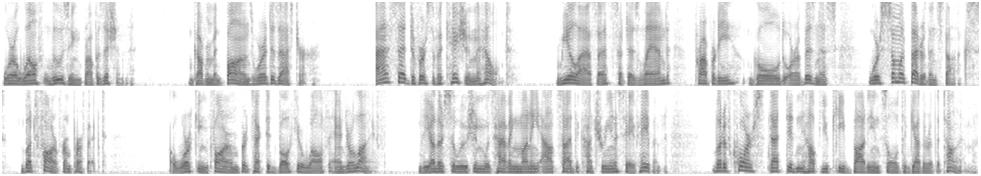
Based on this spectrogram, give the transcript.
were a wealth losing proposition Government bonds were a disaster. Asset diversification helped. Real assets such as land, property, gold, or a business were somewhat better than stocks, but far from perfect. A working farm protected both your wealth and your life. The other solution was having money outside the country in a safe haven. But of course, that didn't help you keep body and soul together at the time.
